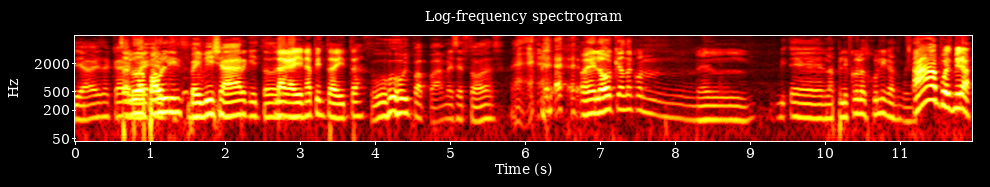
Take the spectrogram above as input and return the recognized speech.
ya ves acá. Saluda a Paulis. Baby Shark y todo La eso. gallina pintadita. Uy, papá, me sé todas. Oye, ¿y luego qué onda con el, eh, la película de los hooligans, güey? Ah, pues mira,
